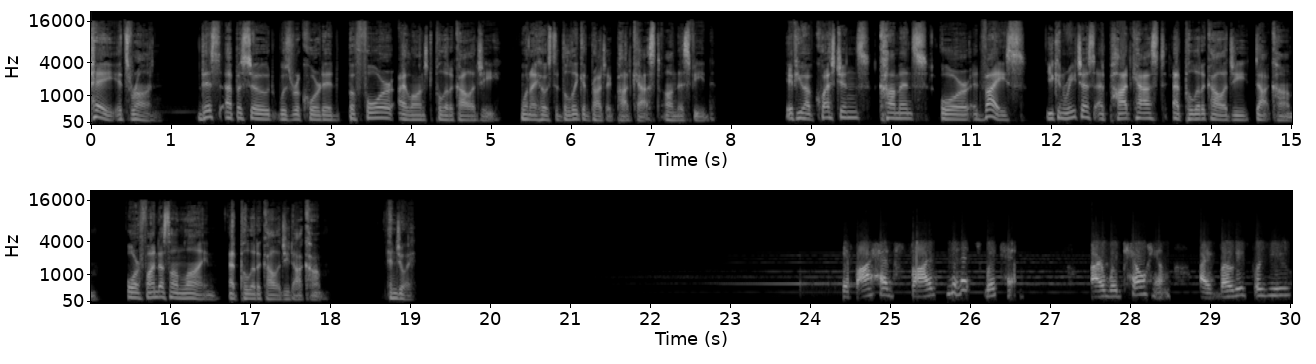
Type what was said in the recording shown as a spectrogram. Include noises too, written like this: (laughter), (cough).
Hey, it's Ron. This episode was recorded before I launched Politicology when I hosted the Lincoln Project podcast on this feed. If you have questions, comments, or advice, you can reach us at podcast at politicology.com or find us online at politicology.com. Enjoy. If I had five minutes with him, I would tell him, I voted for you.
